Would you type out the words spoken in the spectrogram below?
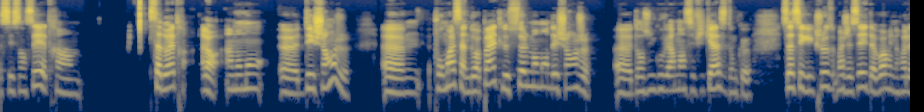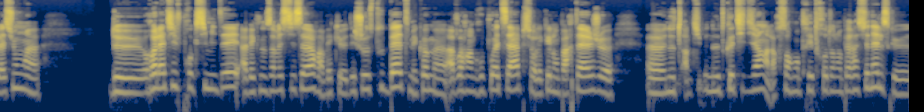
c'est censé être un ça doit être alors un moment d'échange. Pour moi ça ne doit pas être le seul moment d'échange dans une gouvernance efficace. Donc ça c'est quelque chose moi j'essaye d'avoir une relation de relative proximité avec nos investisseurs, avec des choses toutes bêtes, mais comme avoir un groupe WhatsApp sur lequel on partage euh, notre, un petit notre quotidien, alors sans rentrer trop dans l'opérationnel, parce que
